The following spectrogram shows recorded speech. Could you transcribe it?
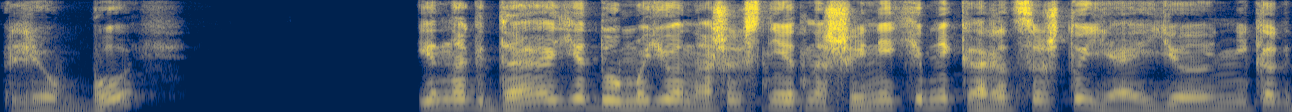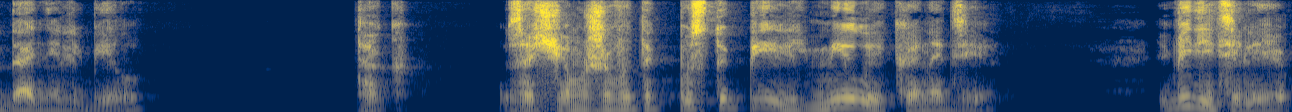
любовь? Иногда я думаю о наших с ней отношениях, и мне кажется, что я ее никогда не любил. Так зачем же вы так поступили, милый Кеннеди? Видите ли,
